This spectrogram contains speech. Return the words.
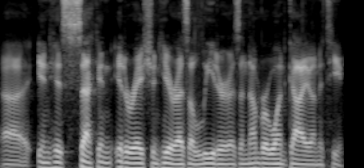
uh, in his second iteration here as a leader, as a number one guy on a team?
